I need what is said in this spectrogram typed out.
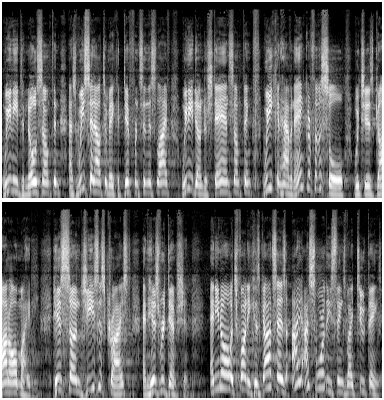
we need to know something. As we set out to make a difference in this life, we need to understand something. We can have an anchor for the soul, which is God Almighty, His Son, Jesus Christ, and His redemption. And you know, it's funny because God says, I, I, swore these things by two things.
